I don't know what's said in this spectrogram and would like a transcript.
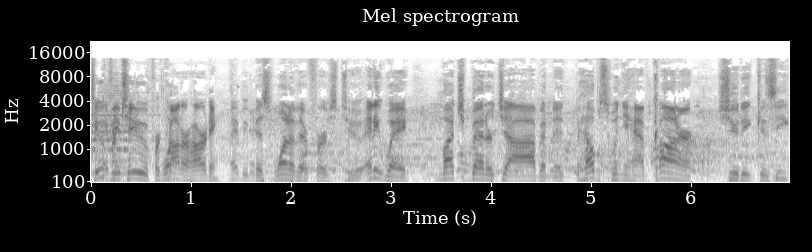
Two maybe for two for one, Connor Harding. Maybe missed one of their first two. Anyway, much better job, and it helps when you have Connor shooting because he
